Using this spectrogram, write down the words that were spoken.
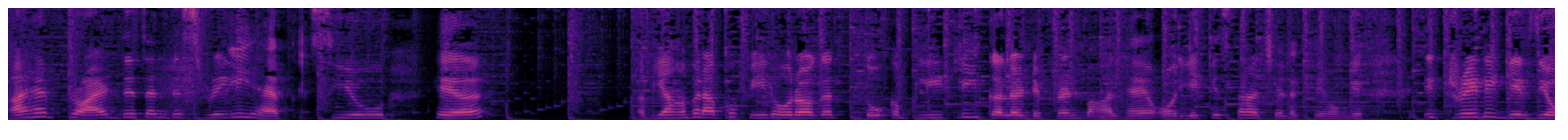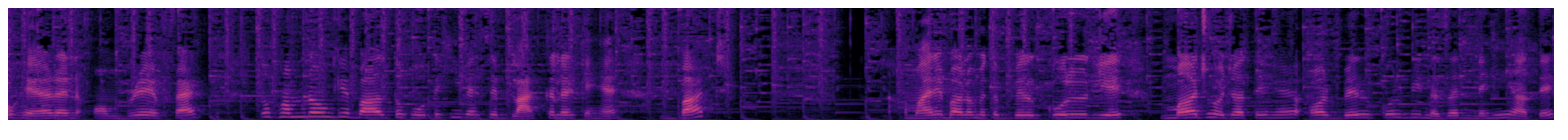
I have tried this and this really helps you hair अब यहाँ पर आपको फील हो रहा होगा, दो कम्प्लीटली कलर डिफरेंट बाल हैं और ये किस तरह अच्छे लगते होंगे। It really gives your hair and ombre effect तो हम लोगों के बाल तो होते ही वैसे ब्लैक कलर के हैं बट हमारे बालों में तो बिल्कुल ये मर्ज हो जाते हैं और बिल्कुल भी नज़र नहीं आते।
